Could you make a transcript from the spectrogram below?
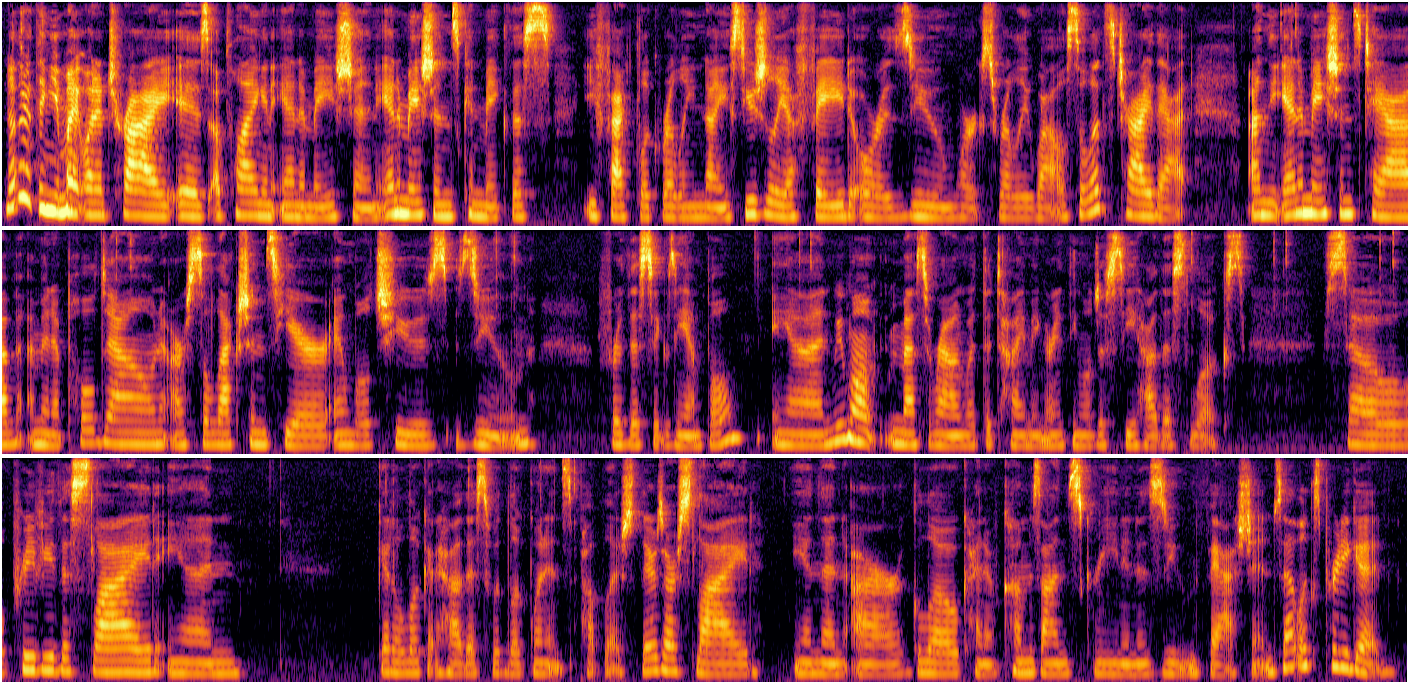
Another thing you might want to try is applying an animation. Animations can make this effect look really nice. Usually a fade or a zoom works really well. So let's try that. On the Animations tab, I'm going to pull down our selections here and we'll choose Zoom for this example. And we won't mess around with the timing or anything, we'll just see how this looks. So we'll preview this slide and get a look at how this would look when it's published. There's our slide and then our glow kind of comes on screen in a zoom fashion. So that looks pretty good.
